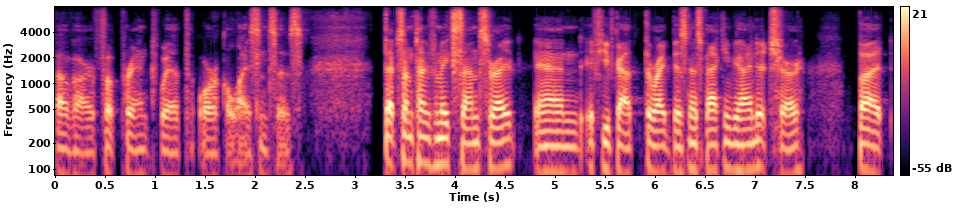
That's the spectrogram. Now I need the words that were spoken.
of our footprint with Oracle licenses. That sometimes makes sense, right? And if you've got the right business backing behind it, sure. But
